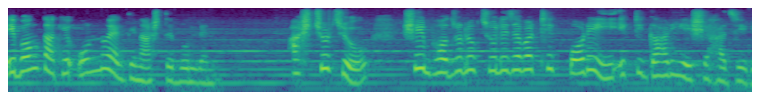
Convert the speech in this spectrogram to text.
এবং তাকে অন্য একদিন আসতে বললেন। আশ্চর্য, সেই ভদ্রলোক চলে যাবার ঠিক পরেই একটি গাড়ি এসে হাজির।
